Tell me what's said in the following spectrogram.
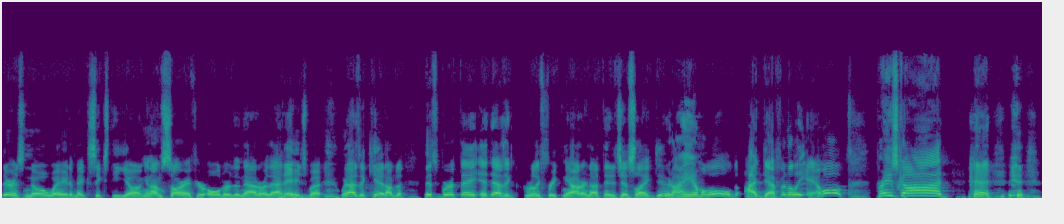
There is no way to make 60 young. And I'm sorry if you're older than that or that age, but when I was a kid, I'm just, this birthday, it doesn't really freak me out or nothing. It's just like, dude, I am old. I definitely am old. Praise God. Doesn't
